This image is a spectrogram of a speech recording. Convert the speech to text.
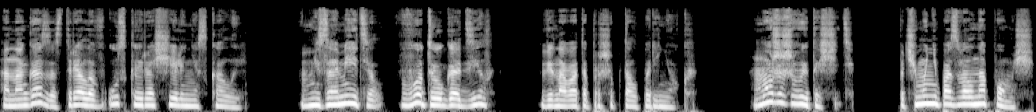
а нога застряла в узкой расщелине скалы. «Не заметил, вот и угодил», — виновато прошептал паренек. «Можешь вытащить? Почему не позвал на помощь?»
